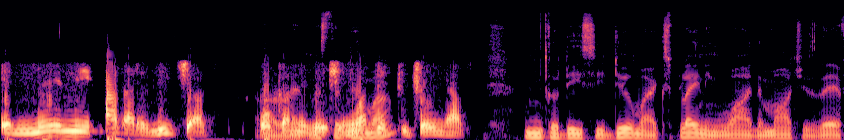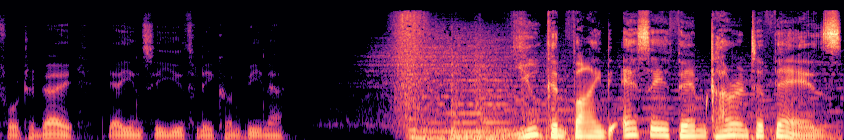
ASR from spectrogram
And many other religious organizations right, wanted to join us. Mqondisi Duma explaining why the march is there for today, the ANC Youth League convener. You can find SAFM Current Affairs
